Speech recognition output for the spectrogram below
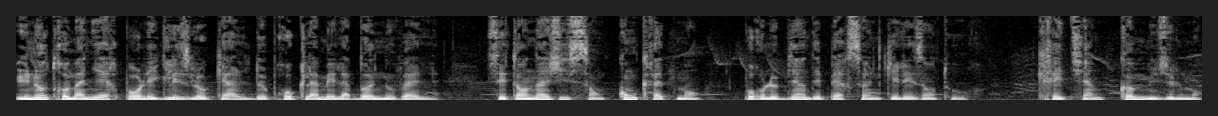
Une autre manière pour l'Église locale de proclamer la bonne nouvelle, c'est en agissant concrètement pour le bien des personnes qui les entourent, chrétiens comme musulmans.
